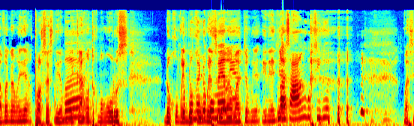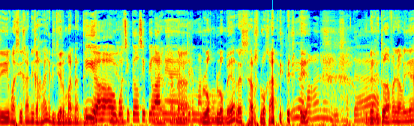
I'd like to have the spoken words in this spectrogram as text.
apa namanya proses dia menikah untuk mengurus dokumen-dokumen segala macamnya. Ini aja nggak sanggup sih gue masih masih kan nikah lagi di Jerman nanti. iya kan? oh, buat sipil-sipilannya Iya, karena di Jerman belum tuh. belum beres harus dua kali. iya makanya buset dah Udah gitu apa namanya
